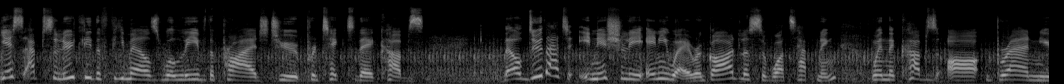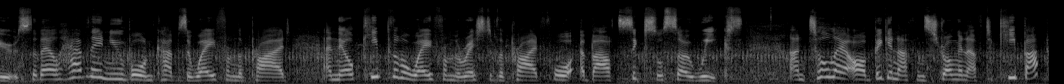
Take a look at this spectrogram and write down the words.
Yes, absolutely, the females will leave the pride to protect their cubs. They'll do that initially anyway, regardless of what's happening, when the cubs are brand new. So they'll have their newborn cubs away from the pride and they'll keep them away from the rest of the pride for about six or so weeks until they are big enough and strong enough to keep up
